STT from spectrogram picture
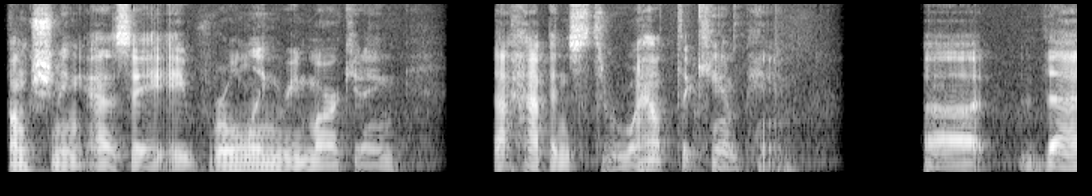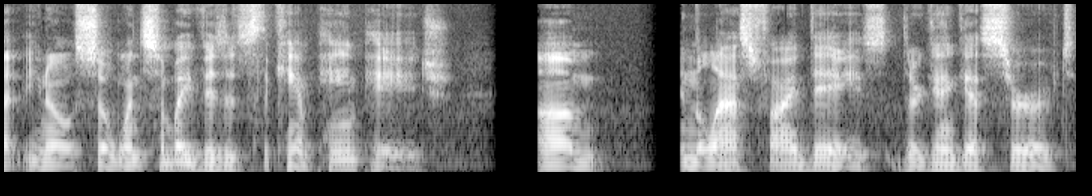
functioning as a, a rolling remarketing that happens throughout the campaign. Uh, that, you know, so when somebody visits the campaign page, um, in the last five days, they're going to get served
